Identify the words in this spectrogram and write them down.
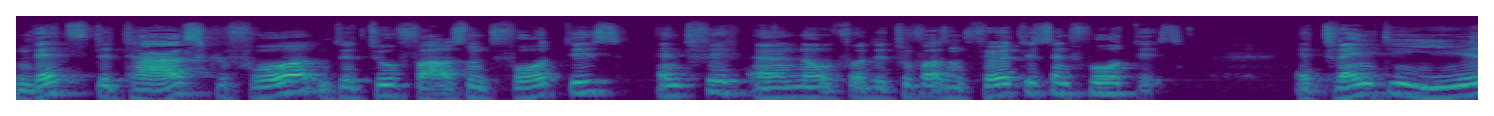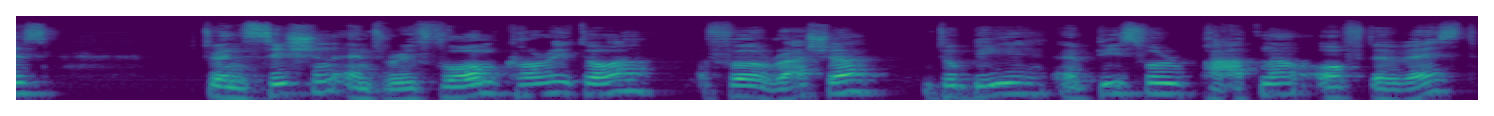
That's the task for the 2040s and uh, no, for the 2030s and 40s. A 20 years transition and reform corridor for Russia to be a peaceful partner of the West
